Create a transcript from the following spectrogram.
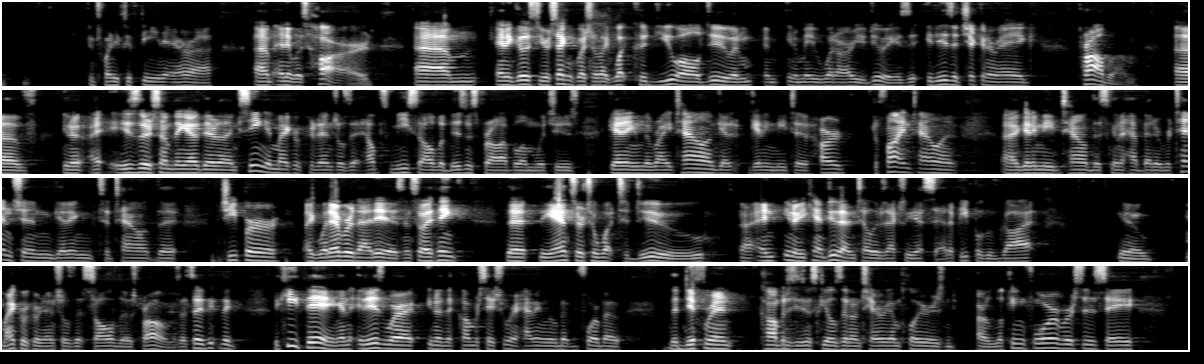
2015 era, um, and it was hard. Um, and it goes to your second question, like what could you all do, and, and you know maybe what are you doing? Is it, it is a chicken or egg problem of you know is there something out there that I'm seeing in micro credentials that helps me solve a business problem, which is getting the right talent, get, getting me to hard to find talent, uh, getting me talent that's going to have better retention, getting to talent that cheaper, like whatever that is. And so I think that the answer to what to do uh, and you know, you can't do that until there's actually a set of people who've got, you know, micro credentials that solve those problems. That's I think the, the key thing, and it is where you know the conversation we were having a little bit before about the different competencies and skills that Ontario employers are looking for versus say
